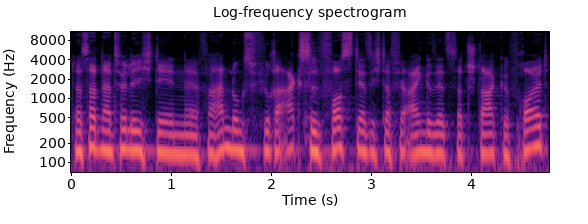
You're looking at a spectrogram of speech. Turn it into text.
Das hat natürlich den äh, Verhandlungsführer Axel Voss, der sich dafür eingesetzt hat, stark gefreut.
